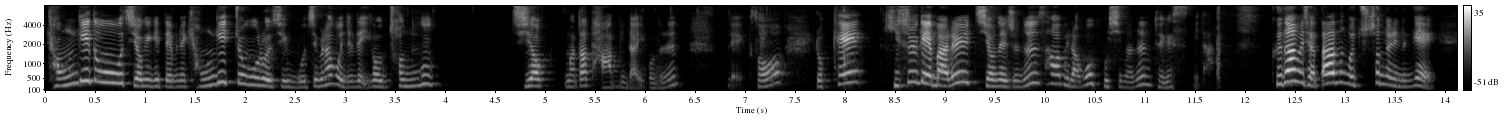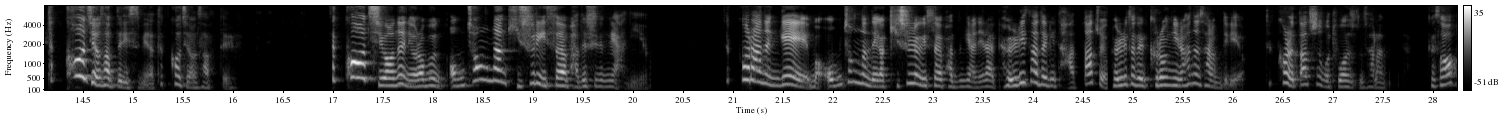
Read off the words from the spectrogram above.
경기도 지역이기 때문에 경기 쪽으로 지금 모집을 하고 있는데 이건 전국 지역마다 다 합니다. 이거는 네, 그래서 이렇게 기술 개발을 지원해주는 사업이라고 보시면 되겠습니다. 그 다음에 제가 다른 걸 추천드리는 게 특허 지원 사업들이 있습니다. 특허 지원 사업들. 특허 지원은 여러분 엄청난 기술이 있어야 받을 수 있는 게 아니에요. 특허라는 게막 엄청난 내가 기술력이 있어야 받는 게 아니라 변리사들이 다 따줘요. 변리사들이 그런 일을 하는 사람들이에요. 특허를 따주는 거 도와주는 사람입니다. 그래서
